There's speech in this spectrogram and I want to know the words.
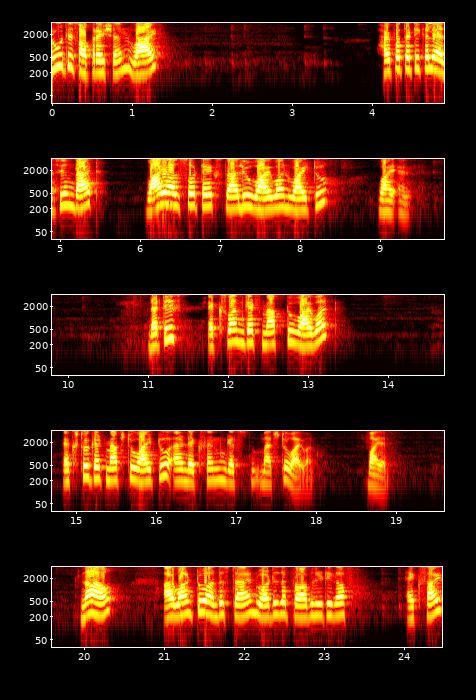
do this operation y hypothetically assume that y also takes value y1, y2, yn. That is x1 gets mapped to y1, x2 gets mapped to y2 and xn gets mapped to y1 yn. Now I want to understand what is the probability of xi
